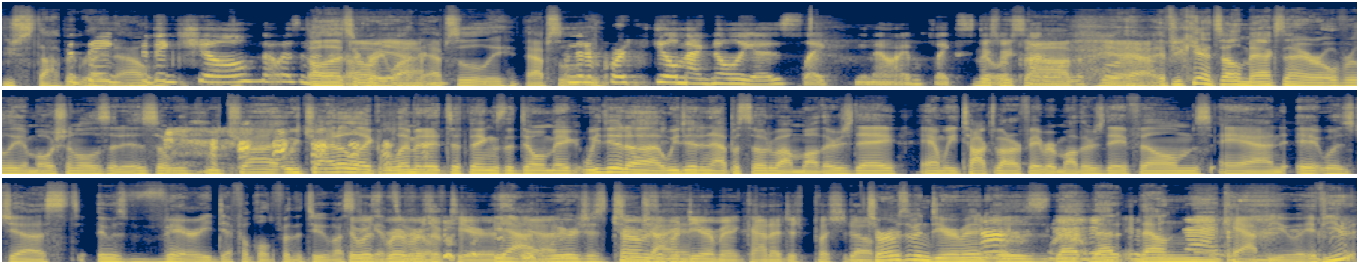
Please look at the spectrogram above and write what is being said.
you stop the it right big, now. the big chill. That was oh, another that's a Oh, great yeah. one. Absolutely, absolutely. And then, of course, Steel Magnolias. Like, you know, I'm like still Makes me a sob. Yeah. yeah, if you can't tell, Max and I are overly emotional as it is, so we, we try we try to like limit it to things that don't make. We did uh we did an episode about Mother's Day, and we talked about our favorite Mother's Day films, and it was just it was very difficult for the two of us. There to was get rivers through. of tears. Yeah, we were just terms of endearment. Kind of just push it up. Terms of endearment is that that that is the that'll kneecap you. If you,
